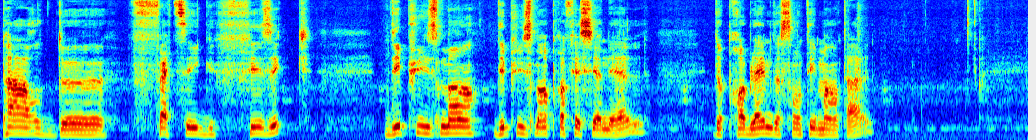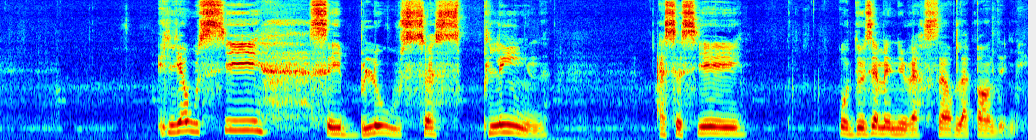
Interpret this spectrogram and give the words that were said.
parlent de fatigue physique, d'épuisement, d'épuisement professionnel, de problèmes de santé mentale. Il y a aussi ces blues, ce spleen, associé au deuxième anniversaire de la pandémie.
